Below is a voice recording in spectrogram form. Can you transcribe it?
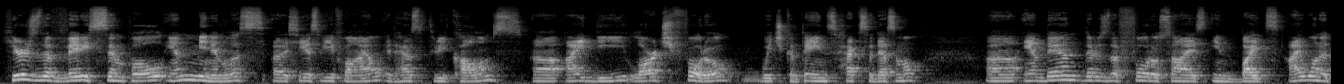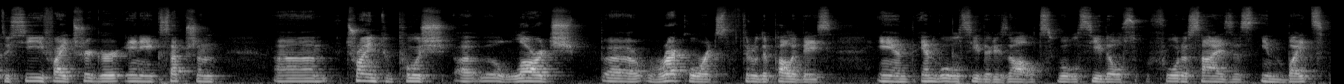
Here's the very simple and meaningless uh, CSV file. It has three columns, uh, ID, large photo, which contains hexadecimal, uh, and then there's the photo size in bytes. I wanted to see if I trigger any exception um, trying to push uh, large uh, records through the polybase and, and we will see the results. We will see those photo sizes in bytes.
